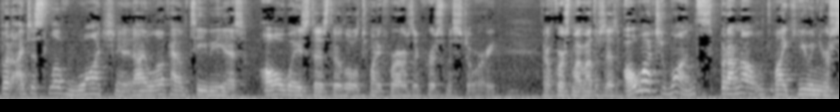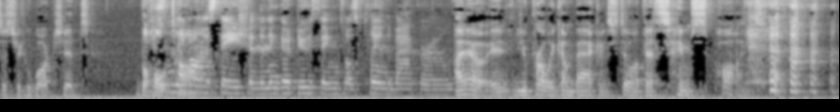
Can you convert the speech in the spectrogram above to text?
but I just love watching it, and I love how TBS always does their little 24 hours of Christmas story. And of course, my mother says I'll watch it once, but I'm not like you and your sister who watch it the whole Just leave on the station and then go do things while it's playing in the background. I know, and you probably come back and it's still at that same spot.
